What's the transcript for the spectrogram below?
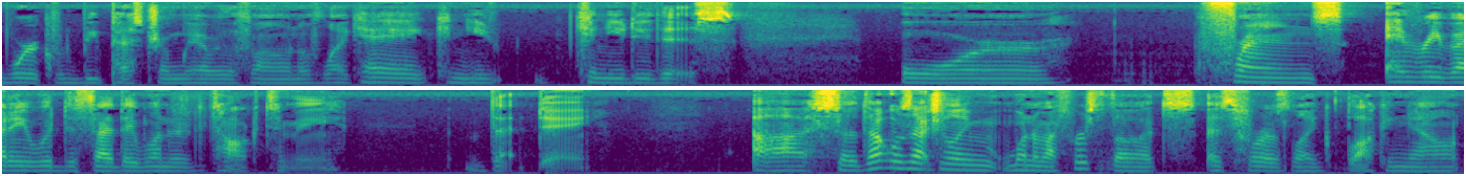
work would be pestering me over the phone of like, hey, can you can you do this? Or friends, everybody would decide they wanted to talk to me that day. Uh, so that was actually one of my first thoughts as far as like blocking out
